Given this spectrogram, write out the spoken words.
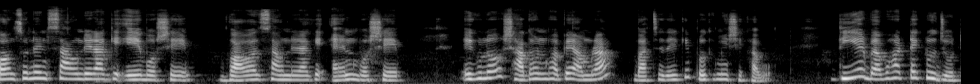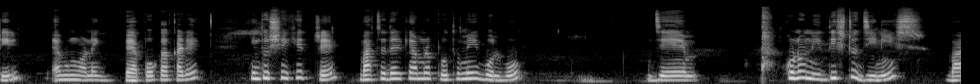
কনসোনেন্ট সাউন্ডের আগে এ বসে ভাওয়াল সাউন্ডের আগে অ্যান বসে, এগুলো সাধারণভাবে আমরা বাচ্চাদেরকে প্রথমে শেখাবো। দিয়ের ব্যবহারটা একটু জটিল এবং অনেক ব্যাপক আকারে, কিন্তু সেক্ষেত্রে বাচ্চাদেরকে আমরা প্রথমেই বলব যে কোনো নির্দিষ্ট জিনিস বা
